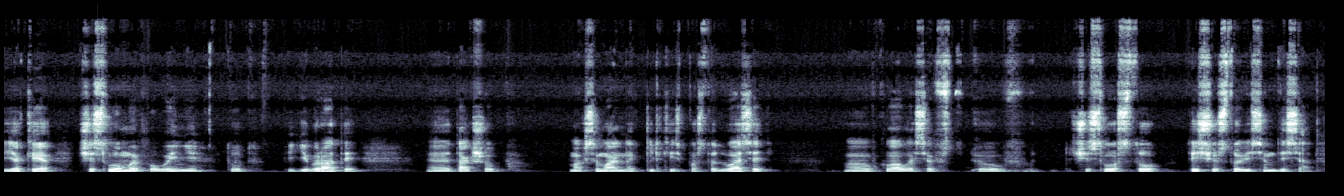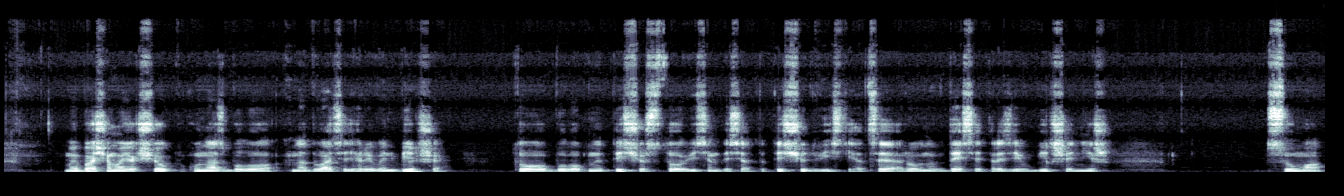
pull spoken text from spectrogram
яке число ми повинні тут підібрати, е, так, щоб максимальна кількість по 120 е, вклалася в число 100, 1180. Ми бачимо, якщо б у нас було на 20 гривень більше, то було б не 1180, а 1200. А це ровно в 10 разів більше, ніж сума,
